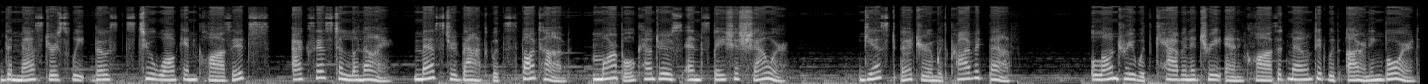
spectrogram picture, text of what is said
The master suite boasts two walk-in closets, access to lanai, master bath with spa tub, marble counters and spacious shower. Guest bedroom with private bath. Laundry with cabinetry and closet mounted with ironing board.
